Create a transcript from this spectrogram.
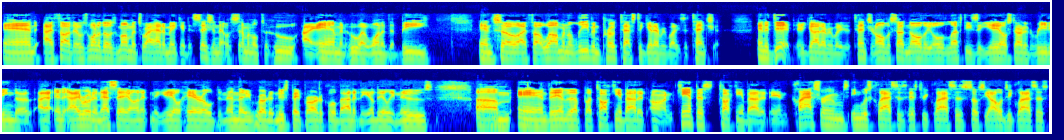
And I thought it was one of those moments where I had to make a decision that was seminal to who I am and who I wanted to be. And so I thought, well, I'm going to leave in protest to get everybody's attention and it did. It got everybody's attention. All of a sudden, all the old lefties at Yale started reading the. I, and I wrote an essay on it in the Yale Herald, and then they wrote a newspaper article about it in the Yale Daily News. Um, and they ended up uh, talking about it on campus, talking about it in classrooms, English classes, history classes, sociology classes,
